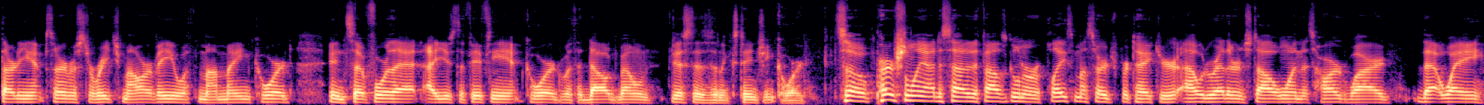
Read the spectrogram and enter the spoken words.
30 amp service to reach my RV with my main cord. And so for that, I use the 50 amp cord with a dog bone just as an extension cord. So personally, I decided if I was going to replace my surge protector, I would rather install one that's hardwired. That way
